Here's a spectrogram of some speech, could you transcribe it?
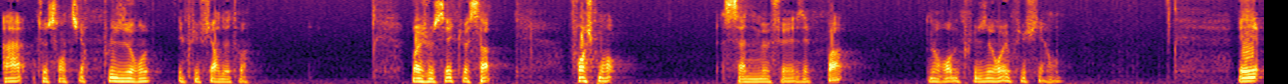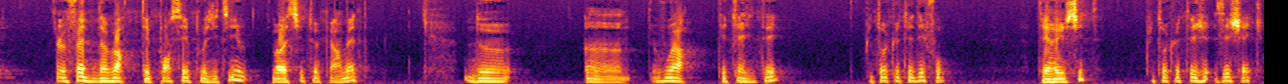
à te sentir plus heureux et plus fier de toi? Moi, je sais que ça, franchement, ça ne me faisait pas me rendre plus heureux et plus fier. Et le fait d'avoir tes pensées positives va aussi te permettre de euh, voir tes qualités plutôt que tes défauts, tes réussites plutôt que tes échecs,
